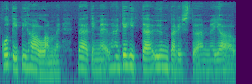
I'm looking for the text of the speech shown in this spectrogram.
kotipihallamme. Päätimme vähän kehittää ympäristöämme ja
